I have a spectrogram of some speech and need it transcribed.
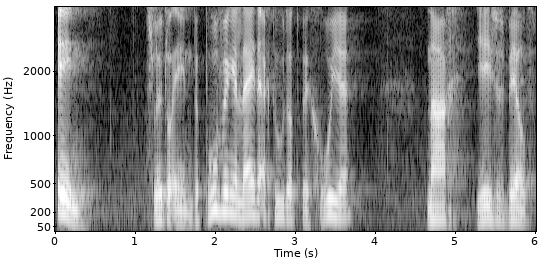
1. Sleutel 1. Beproevingen leiden ertoe dat we groeien naar Jezus beeld.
